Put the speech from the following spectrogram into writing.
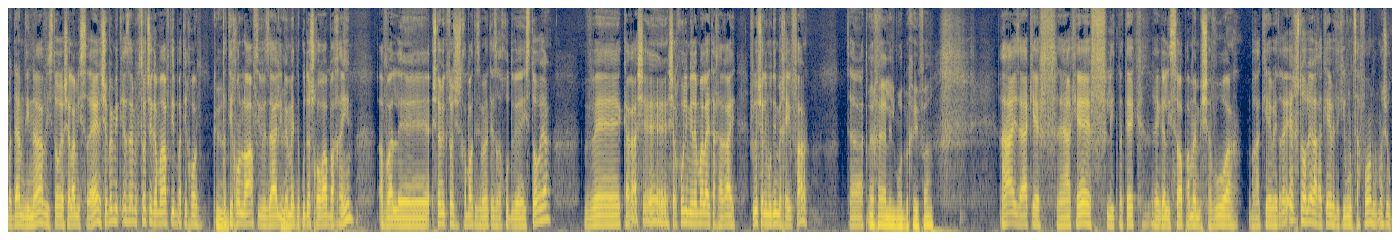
מדעי המדינה והיסטוריה של עם ישראל, שבמקרה זה המקצועות שגם אהבתי בתיכון. כן, את התיכון לא אהבתי וזה היה לי כן. באמת נקודה שחורה בחיים, אבל אה, שני המקצועות שהתחברתי זה באמת אזרחות והיסטוריה, וקרה ששלחו לי מלמעלה את אחריי, אפילו שהלימודים בחיפה. זה היה... איך היה ללמוד בחיפה? היי, זה היה כיף, זה היה כיף להתנתק, רגע לנסוע פעמיים בשבוע ברכבת, איך שאתה עולה לרכבת לכיוון צפון, משהו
